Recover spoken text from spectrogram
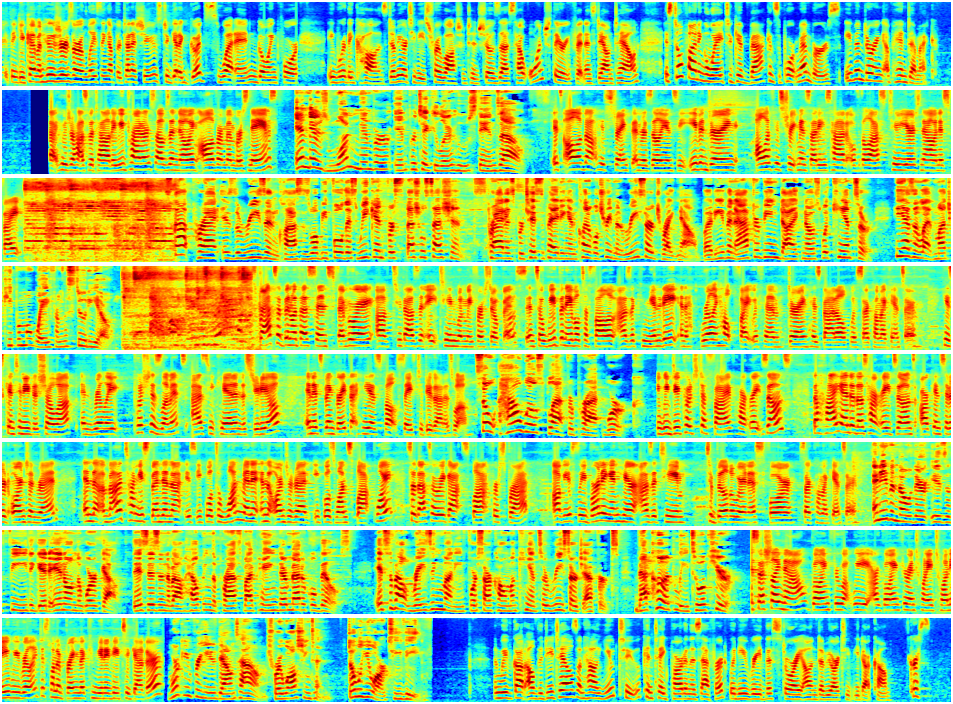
right, thank you, Kevin. Hoosiers are lacing up their tennis shoes to get a good sweat in, going for a worthy cause. WRTV's Troy Washington shows us how Orangetheory Fitness downtown is still finding a way to give back and support members, even during a pandemic. At Hoosier Hospitality, we pride ourselves in knowing all of our members' names. And there's one member in particular who stands out. It's all about his strength and resiliency, even during all of his treatments that he's had over the last two years now in his fight. Scott Pratt is the reason classes will be full this weekend for special sessions. Pratt is participating in clinical treatment research right now, but even after being diagnosed with cancer, he hasn't let much keep him away from the studio. Brats have been with us since February of 2018 when we first opened. And so we've been able to follow as a community and really help fight with him during his battle with sarcoma cancer. He's continued to show up and really push his limits as he can in the studio. And it's been great that he has felt safe to do that as well. So how will Splat for Pratt work? We do coach to five heart rate zones. The high end of those heart rate zones are considered orange and red. And the amount of time you spend in that is equal to one minute in the orange and red equals one splat point. So that's where we got splat for Pratt. Obviously burning in here as a team to build awareness for sarcoma cancer. And even though there is a fee to get in on the workout, this isn't about helping the Pratts by paying their medical bills. It's about raising money for sarcoma cancer research efforts that could lead to a cure. Especially now, going through what we are going through in 2020, we really just want to bring the community together. Working for you downtown, Troy Washington, WRTV. And we've got all the details on how you too can take part in this effort when you read this story on WRTV.com. Chris.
